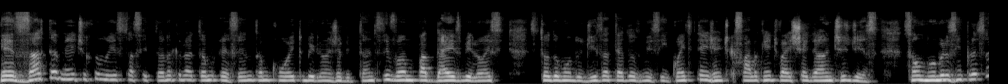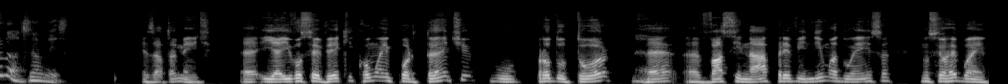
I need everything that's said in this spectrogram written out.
É exatamente o que o Luiz está citando, que nós estamos crescendo, estamos com 8 bilhões de habitantes e vamos para 10 bilhões, se todo mundo diz, até 2050, e tem gente que fala que a gente vai chegar antes disso. São números impressionantes, né, Luiz? Exatamente. É, e aí você vê que como é importante o produtor é. né, é, vacinar, prevenir uma doença no seu rebanho.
